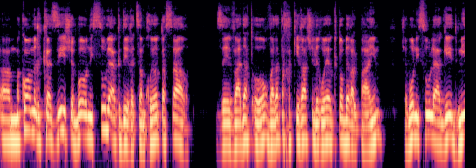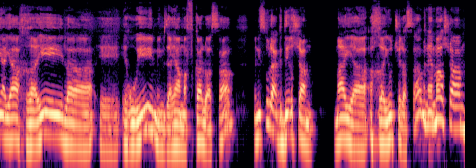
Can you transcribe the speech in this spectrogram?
המקום המרכזי שבו ניסו להגדיר את סמכויות השר זה ועדת אור, ועדת החקירה של אירועי אוקטובר 2000, שבו ניסו להגיד מי היה אחראי לאירועים, אם זה היה המפכ"ל או השר, וניסו להגדיר שם מהי האחריות של השר, ונאמר שם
